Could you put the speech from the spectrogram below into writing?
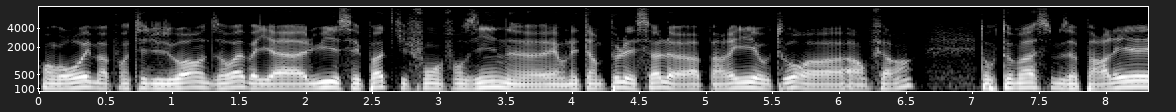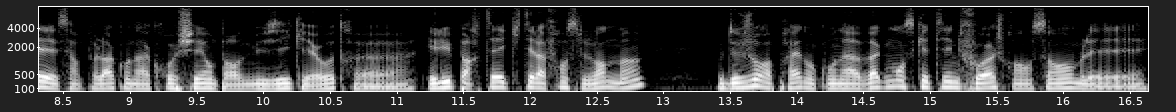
En gros, il m'a pointé du doigt en disant ouais bah il y a lui et ses potes qui font un fanzine euh, et on était un peu les seuls à Paris et autour à en faire un. Donc Thomas nous a parlé et c'est un peu là qu'on a accroché en parlant de musique et autres. euh. Et lui partait quitter la France le lendemain ou deux jours après. Donc on a vaguement skaté une fois, je crois, ensemble et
